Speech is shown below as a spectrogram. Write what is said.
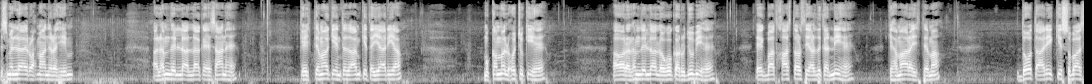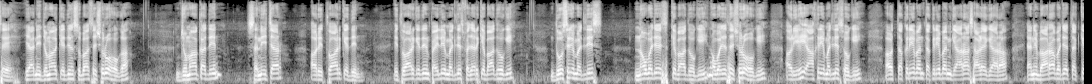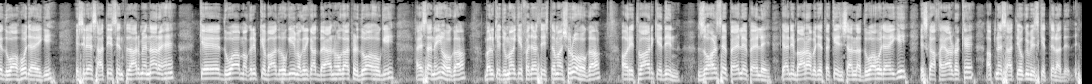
बसमीम अल्हम्दुलिल्लाह, अल्लाह का एहसान है कि इज्तम के इंतज़ाम की तैयारियाँ मुकम्मल हो चुकी है और अल्हम्दुलिल्लाह लोगों का रुजू भी है। एक बात ख़ास तौर से अर्ज़ करनी है कि हमारा इज्तम दो तारीख की सुबह से, यानी जुमा के दिन सुबह से शुरू होगा। जुमा का दिन सनीचर और इतवार के दिन। इतवार के दिन पहली मजलिस फजर के बाद होगी, दूसरी मजलिस नौ बजे के बाद होगी, नौ बजे से शुरू होगी और यही आखिरी मजलिस होगी और तकरीबन तकरीबन ग्यारह, साढ़े ग्यारह, यानी बारह बजे तक के दुआ हो जाएगी। इसलिए साथी इस इंतज़ार में ना रहें कि दुआ मगरिब के बाद होगी, मगरिब का बयान होगा, फिर दुआ होगी। ऐसा नहीं होगा, बल्कि जुमा की फजर से इज्तम शुरू होगा और इतवार के दिन, जहर से पहले पहले, यानी 12 बजे तक की इंशाल्लाह दुआ हो जाएगी। इसका ख्याल रखें, अपने साथियों को भी इसकी इत्तला दे दें।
